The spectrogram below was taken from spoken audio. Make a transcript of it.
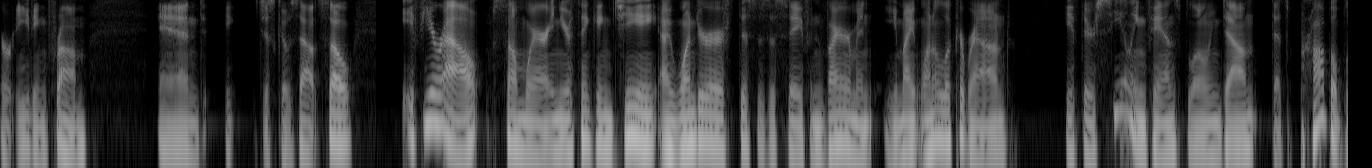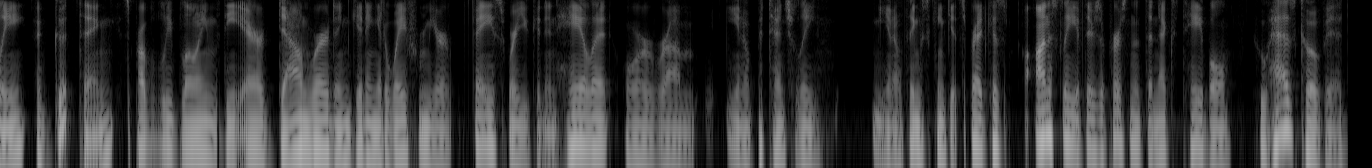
or eating from, and it just goes out. So if you're out somewhere and you're thinking, gee, I wonder if this is a safe environment, you might want to look around. If there's ceiling fans blowing down, that's probably a good thing. It's probably blowing the air downward and getting it away from your face where you could inhale it or, um, you know, potentially, you know, things can get spread. Because honestly, if there's a person at the next table who has COVID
